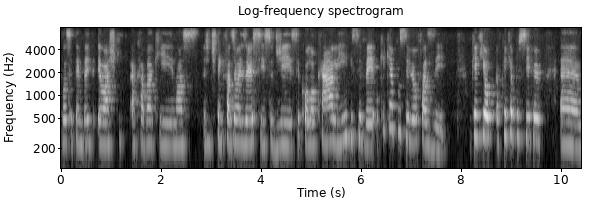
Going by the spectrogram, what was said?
você tem, eu acho que acaba que nós, a gente tem que fazer um exercício de se colocar ali e se ver o que, que é possível fazer, o que, que, eu, o que, que é possível é,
